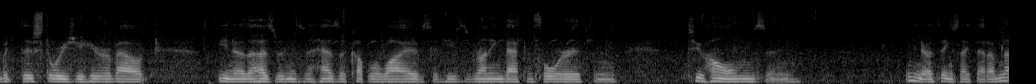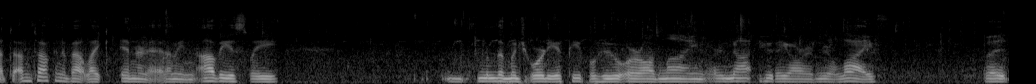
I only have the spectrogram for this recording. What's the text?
with those stories you hear about, you know, the husband has a couple of wives and he's running back and forth and two homes and you know things like that. I'm not. I'm talking about like internet. I mean, obviously, the majority of people who are online are not who they are in real life. But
